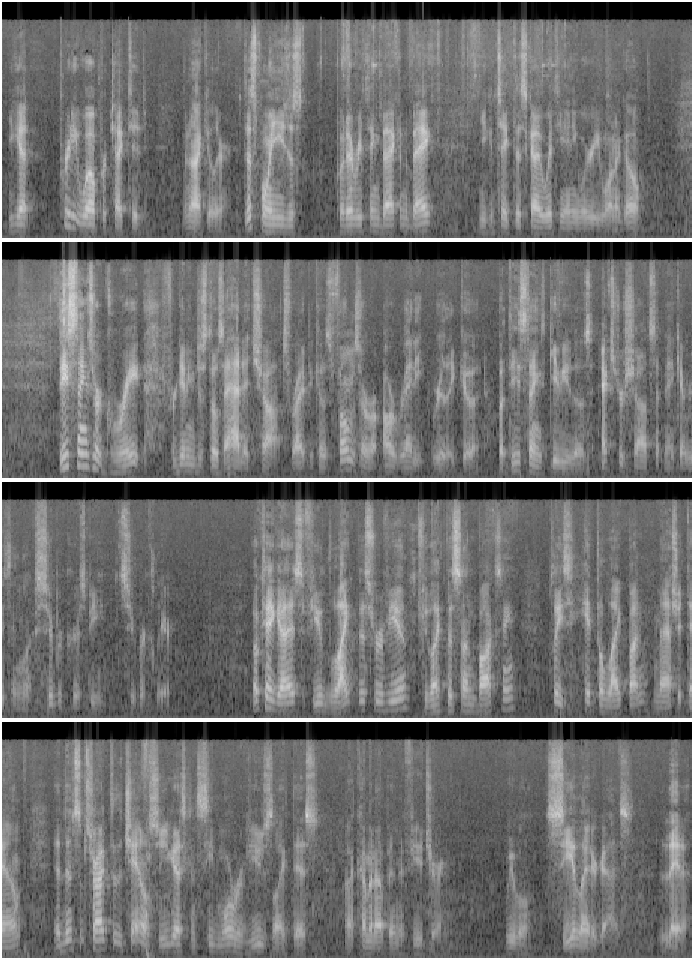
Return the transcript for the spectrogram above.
you got pretty well protected monocular. At this point, you just put everything back in the bag. And you can take this guy with you anywhere you want to go. These things are great for getting just those added shots, right? Because phones are already really good. But these things give you those extra shots that make everything look super crispy, super clear. Okay guys, if you like this review, if you like this unboxing, please hit the like button, mash it down, and then subscribe to the channel so you guys can see more reviews like this uh, coming up in the future. We will see you later guys. Later.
